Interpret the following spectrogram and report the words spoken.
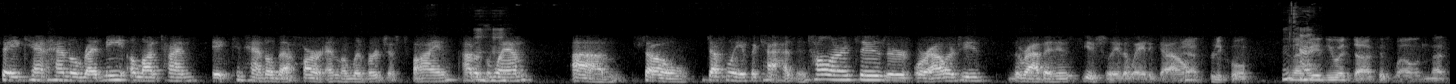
say can't handle red meat, a lot of times it can handle the heart and the liver just fine out of the lamb. Um, so definitely, if a cat has intolerances or, or allergies, the rabbit is usually the way to go. yeah, it's pretty cool. And Okay. then we do a duck as well, and that,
